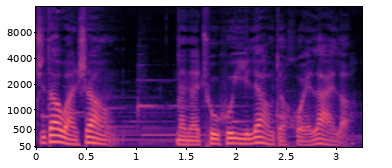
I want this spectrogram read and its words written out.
直到晚上，奶奶出乎意料的回来了。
